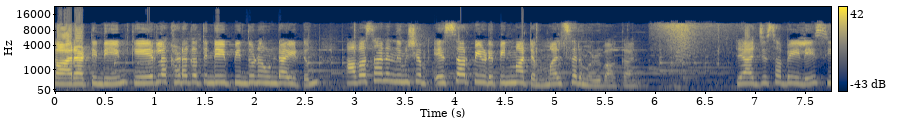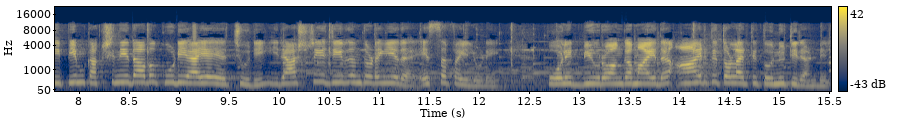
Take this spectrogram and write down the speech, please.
കാരാട്ടിന്റെയും കേരള ഘടകത്തിന്റെയും പിന്തുണ ഉണ്ടായിട്ടും അവസാന നിമിഷം എസ് ആർ പിയുടെ പിന്മാറ്റം മത്സരം ഒഴിവാക്കാൻ. രാജ്യസഭയിലെ സി പി എം കക്ഷി നേതാവ് കൂടിയായ യെച്ചൂരി രാഷ്ട്രീയ ജീവിതം തുടങ്ങിയത് എസ് എഫ് ഐയിലൂടെ പോളിറ്റ് ബ്യൂറോ അംഗമായത് ആയിരത്തി തൊള്ളായിരത്തി തൊണ്ണൂറ്റി രണ്ടിൽ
